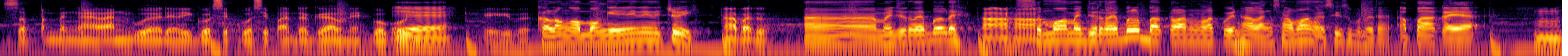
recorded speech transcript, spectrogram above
sependengaran gue dari gosip-gosip underground ya, gue Iya. kayak gitu. Kalau ngomongin ini nih cuy, Apa tuh? eh, major label deh. Aha. Semua major label bakalan ngelakuin hal yang sama nggak sih sebenarnya? Apa kayak Hmm.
